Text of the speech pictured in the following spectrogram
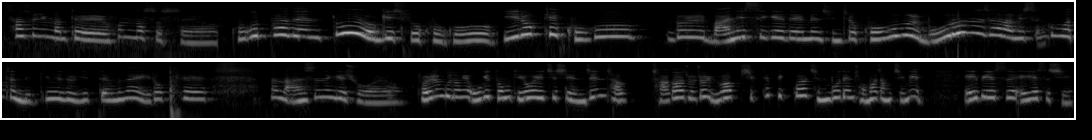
사수님한테 혼났었어요. 고급화된 또 여기 있어 고급. 이렇게 고급 을 많이 쓰게 되면 진짜 고급을 모르는 사람이 쓴 것 같은 느낌이 들기 때문에 이렇게는 안 쓰는 게 좋아요. 전륜구동의 5기통 DOHC 엔진, 자, 자가조절 유압식 tappet과 진보된 점화 장치 및 ABS, ASC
